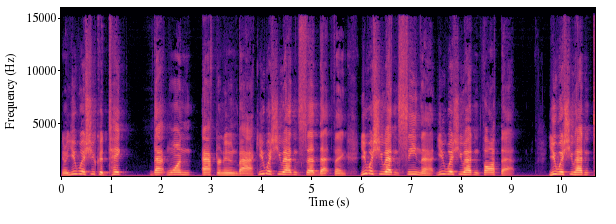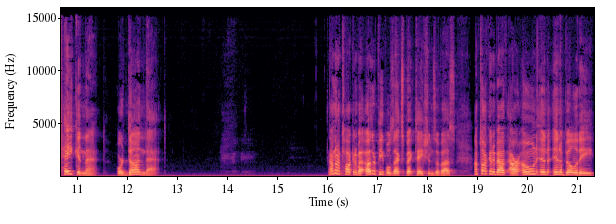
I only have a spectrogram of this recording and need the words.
You know, you wish you could take that one afternoon back. You wish you hadn't said that thing. You wish you hadn't seen that. You wish you hadn't thought that. You wish you hadn't taken that or done that. I'm not talking about other people's expectations of us. I'm talking about our own inability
